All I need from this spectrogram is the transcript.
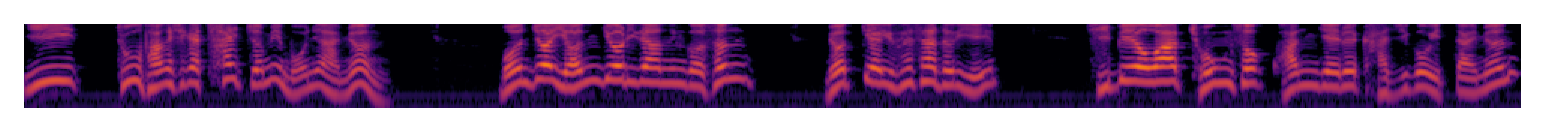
이 두 방식의 차이점이 뭐냐 하면 먼저 연결이라는 것은 몇 개의 회사들이 지배와 종속 관계를 가지고 있다면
